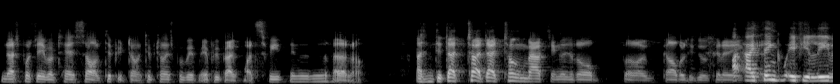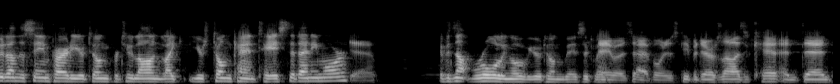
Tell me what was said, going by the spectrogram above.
you're not supposed to be able to taste salt. Tip your tongue. Tip your tongue is supposed to be every like what sweet thing? I don't know. I think that that, that tongue mouth thing is a little, little gobbledygook. I, I think if you leave it on the same part of your tongue for too long, like your tongue can't taste it anymore. Yeah. If it's not rolling over your tongue, basically. Anyways, everyone just keep it there as long as you can, and then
